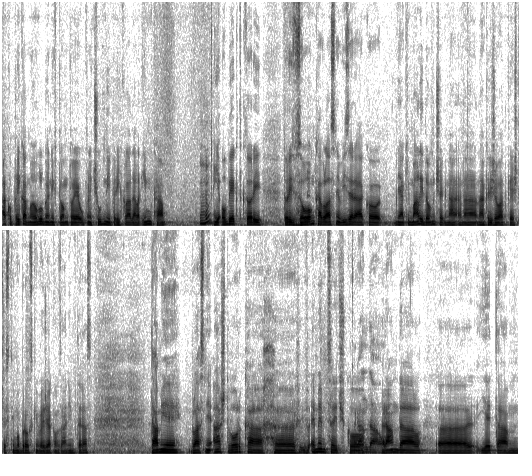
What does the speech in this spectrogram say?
ako príklad môj obľúbený v tomto je úplne čudný príklad, ale IMKA Mhm. je objekt, ktorý, ktorý zvonka vlastne vyzerá ako nejaký malý domček na, na, na kryžovatke ešte s tým obrovským vežiakom za ním teraz. Tam je vlastne A4, e, MMCčko, Randall. Randall e, je tam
